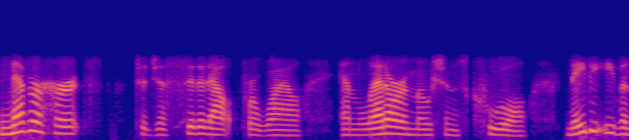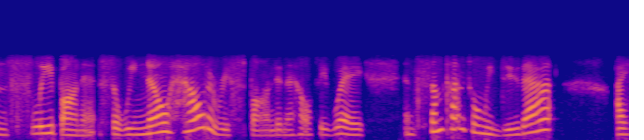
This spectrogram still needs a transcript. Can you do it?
never hurts to just sit it out for a while and let our emotions cool, maybe even sleep on it so we know how to respond in a healthy way. And sometimes when we do that, I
